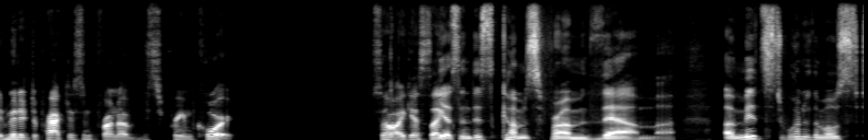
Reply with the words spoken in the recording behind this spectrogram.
admitted to practice in front of the Supreme Court. So I guess like yes, and this comes from them. Amidst one of the most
